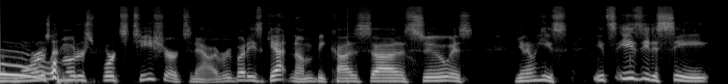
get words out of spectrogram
Woohoo! Morris Motorsports T-shirts now. Everybody's getting them because uh, Sue is, you know, he's. It's easy to see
